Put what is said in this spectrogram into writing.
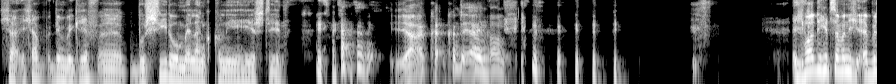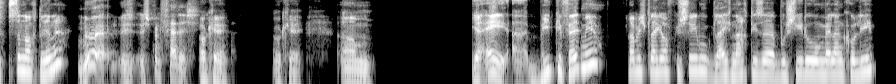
Genau. Ich, ich habe den Begriff äh, Bushido-Melancholie hier stehen. ja, könnte er hinhauen. Ich wollte dich jetzt aber nicht, äh, bist du noch drin? Nö, ich, ich bin fertig. Okay. Okay. Ähm, ja, ey, äh, Beat gefällt mir, habe ich gleich aufgeschrieben, gleich nach dieser Bushido-Melancholie.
